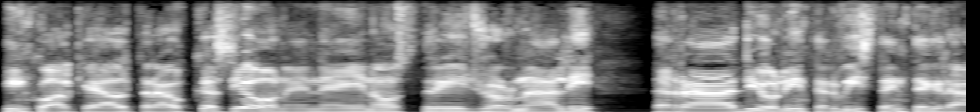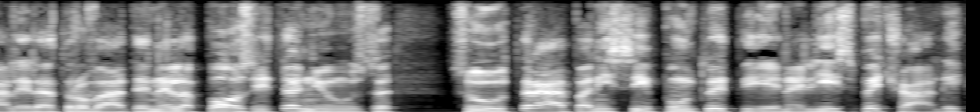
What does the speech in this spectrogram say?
in qualche altra occasione nei nostri giornali radio. L'intervista integrale la trovate nell'apposita news su trapanisi.it e negli speciali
